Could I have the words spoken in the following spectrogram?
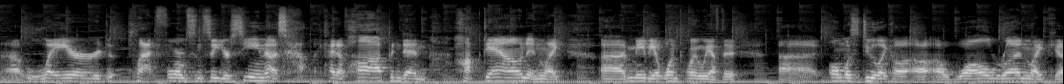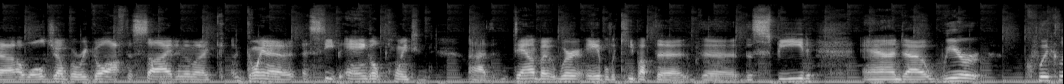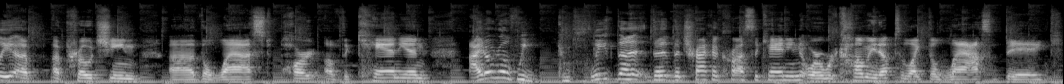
Uh, layered platforms, and so you're seeing us kind of hop and then hop down, and like uh, maybe at one point we have to uh, almost do like a, a, a wall run, like uh, a wall jump where we go off the side and then like going at a, a steep angle pointed uh, down, but we're able to keep up the the, the speed, and uh, we're quickly approaching uh, the last part of the canyon. I don't know if we complete the, the, the track across the canyon or we're coming up to like the last big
